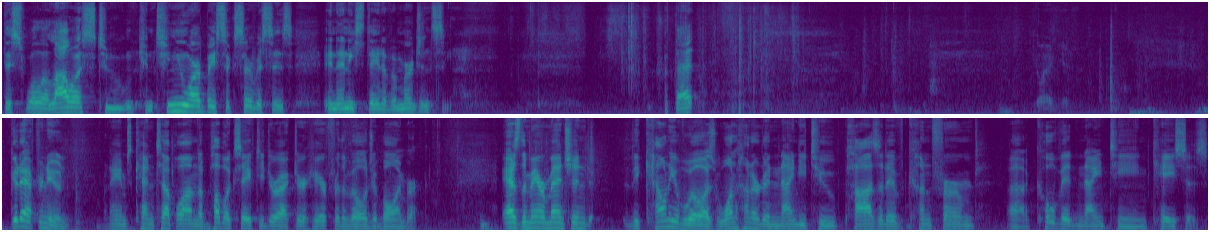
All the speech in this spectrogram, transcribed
This will allow us to continue our basic services in any state of emergency. With that, Good afternoon. My name is Ken Teppel. I'm the Public Safety Director here for the Village of Bolingbrook. As the Mayor mentioned, the County of Will has 192 positive confirmed uh, COVID-19 cases.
